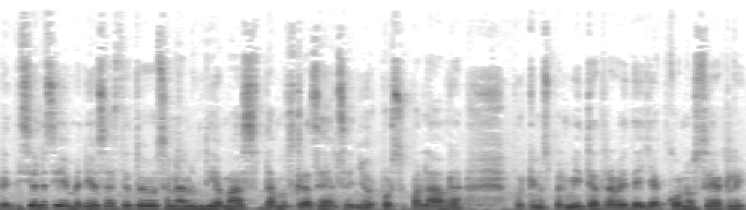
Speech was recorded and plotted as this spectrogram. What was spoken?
Bendiciones y bienvenidos a este devocional un día más. Damos gracias al Señor por su palabra, porque nos permite a través de ella conocerle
